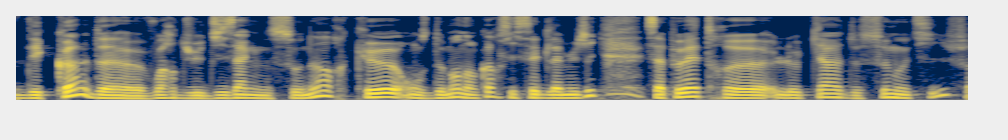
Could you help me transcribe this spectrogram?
des codes, voire du design sonore, qu'on se demande encore si c'est de la musique. Ça peut être le cas de ce motif.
